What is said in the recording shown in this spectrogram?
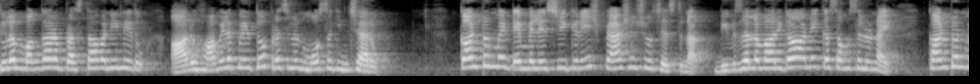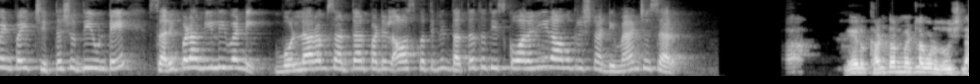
తులం బంగారం ప్రస్తావనే లేదు. ఆరు హామీల పేరుతో ప్రజలను మోసగించారు. Cantonment MLA Shri Ganesh fashion show చేస్తున్నారు. డివిజన్ల వారీగా అనేక సమస్యలున్నాయి. కంటోన్మెంట్పై చిత్తశుద్ధి ఉంటే సరిపడా నీళ్ళు ఇవ్వండి. బొల్లారం సర్దార్ పటేల్ ఆసుపత్రిని దత్తత తీసుకోవాలని రామకృష్ణ డిమాండ్ చేశారు. నేను కంటోన్మెంట్లో కూడా చూసిన.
